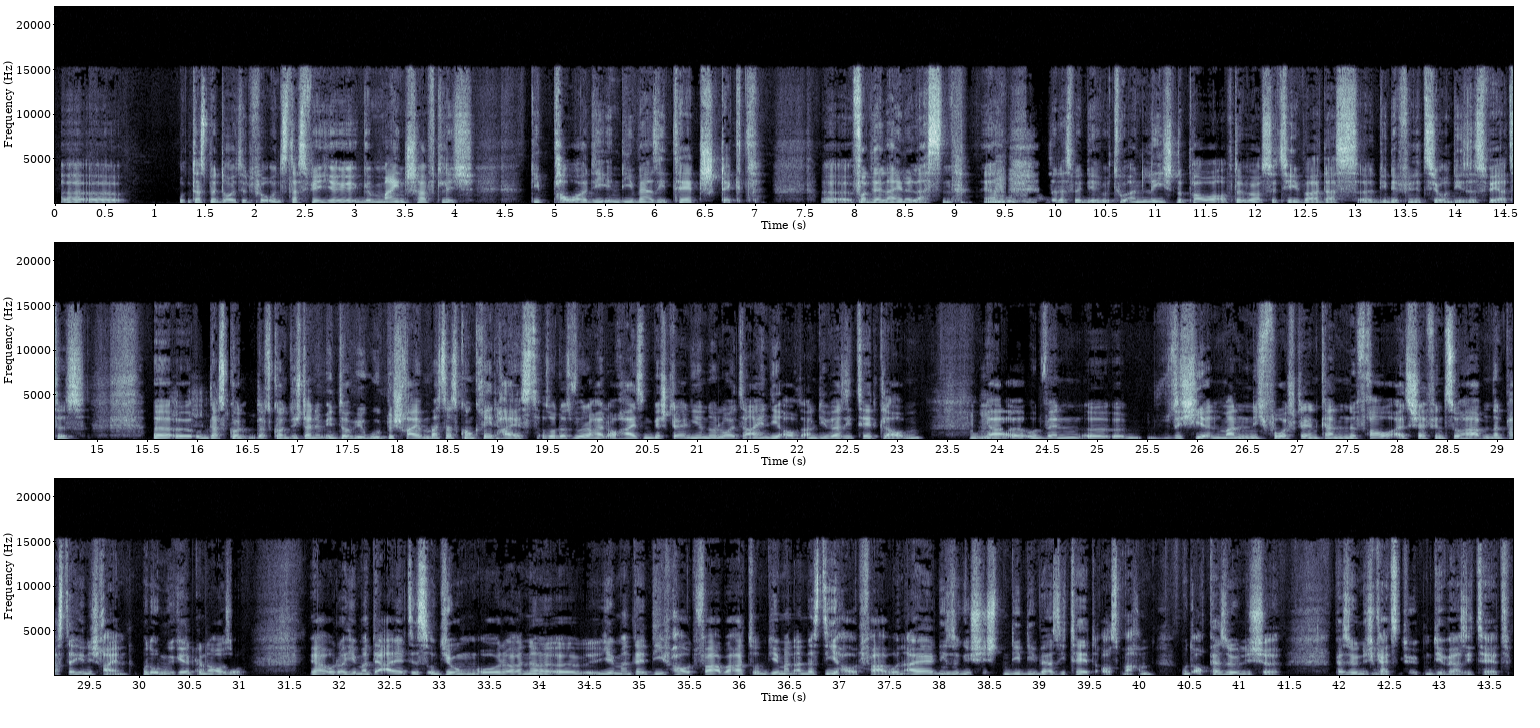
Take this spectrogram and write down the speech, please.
Äh, äh, und das bedeutet für uns, dass wir hier gemeinschaftlich die Power, die in Diversität steckt, äh, von der Leine lassen. Ja? Mhm. Also, dass wir die, to unleash the power of diversity war das äh, die Definition dieses Wertes. Äh, äh, und das, kon das konnte ich dann im Interview gut beschreiben, was das konkret heißt. Also das würde halt auch heißen, wir stellen hier nur Leute ein, die auch an Diversität glauben. Mhm. Ja, äh, und wenn äh, sich hier ein Mann nicht vorstellen kann, eine Frau als Chefin zu haben, dann passt er hier nicht rein. Und umgekehrt genauso. Ja, oder jemand, der alt ist und jung, oder ne, äh, jemand, der die Hautfarbe hat und jemand anders die Hautfarbe und all diese Geschichten, die Diversität ausmachen und auch persönliche Persönlichkeitstypen Diversität.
